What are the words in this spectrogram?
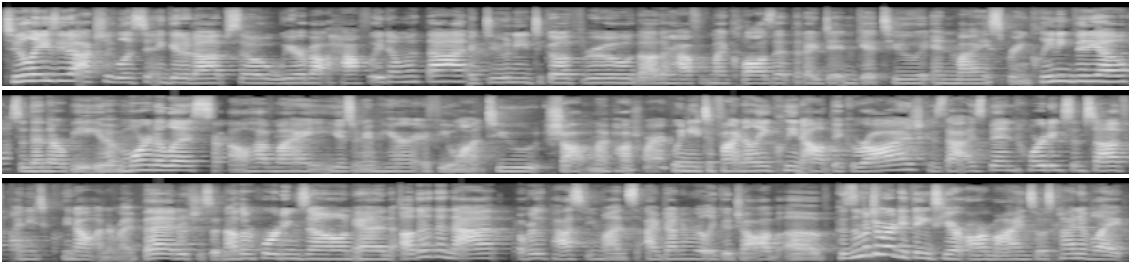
too lazy to actually list it and get it up. So we're about halfway done with that. I do need to go through the other half of my closet that I didn't get to in my spring cleaning video. So then there will be even more to list. I'll have my username here if you want to shop my Poshmark. We need to finally clean out the garage because that has been hoarding some I need to clean out under my bed, which is another hoarding zone. And other than that, over the past few months, I've done a really good job of, because the majority of things here are mine, so it's kind of like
